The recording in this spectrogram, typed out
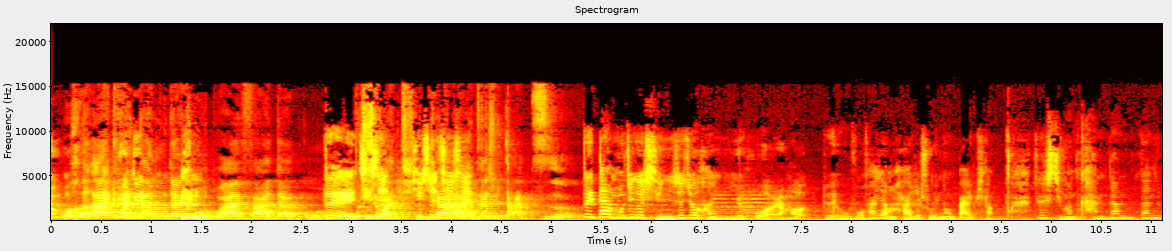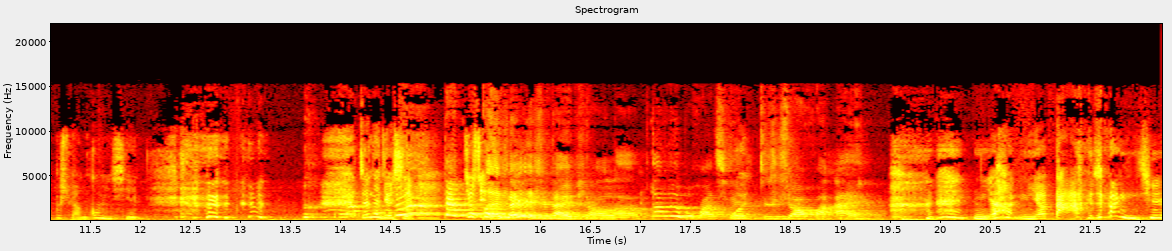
我很爱看弹幕，但是我不爱发弹幕。对其实其实其实来再去打字。对弹幕这个形式就很疑惑。然后对我我发现我还是属于那种白嫖，就是喜欢看，但但是不喜欢贡献。真的就是就是本身也是白嫖了，弹幕又不花钱，我只是需要花爱。你要你要打上去，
